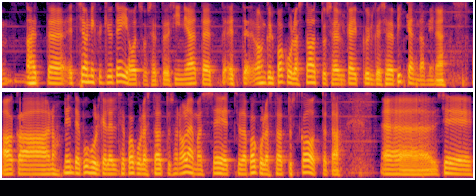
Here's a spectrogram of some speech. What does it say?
noh, et, et see on ikkagi ju teie otsus, et te siin jääte, et, et on küll pagulasstaatusel käib küll ka see pikendamine. aga noh, nende puhul, kellel see pagulasstaatus on olemas, see, et seda pagulasstaatust kaotada see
